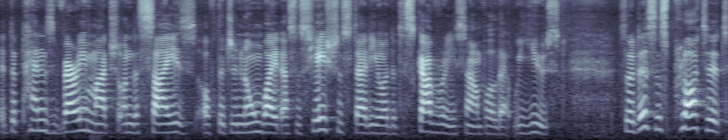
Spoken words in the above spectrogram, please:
it depends very much on the size of the genome-wide association study or the discovery sample that we used. So this is plotted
